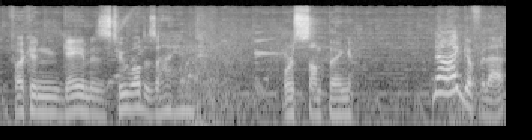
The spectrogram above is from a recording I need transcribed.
the fucking game is too well designed, or something. No, I'd go for that.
